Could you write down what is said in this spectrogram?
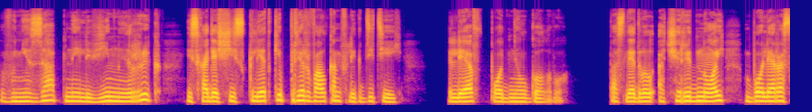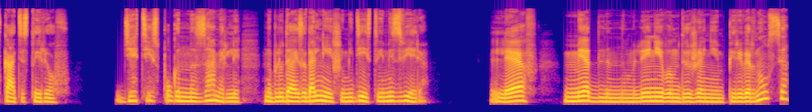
Внезапный львиный рык, исходящий из клетки, прервал конфликт детей. Лев поднял голову. Последовал очередной, более раскатистый рев. Дети испуганно замерли, наблюдая за дальнейшими действиями зверя. Лев медленным, ленивым движением перевернулся,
